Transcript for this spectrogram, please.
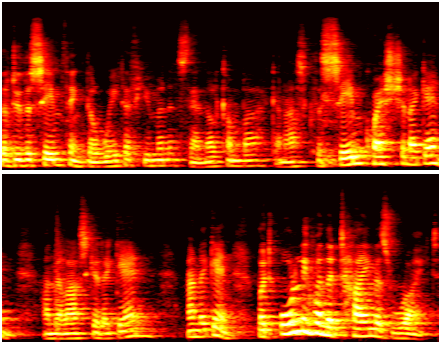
They'll do the same thing. They'll wait a few minutes, then they'll come back and ask the same question again, and they'll ask it again and again. But only when the time is right,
